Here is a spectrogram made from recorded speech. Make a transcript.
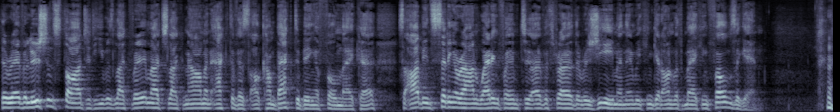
the revolution started, he was like very much like now I'm an activist. I'll come back to being a filmmaker. So I've been sitting around waiting for him to overthrow the regime, and then we can get on with making films again.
